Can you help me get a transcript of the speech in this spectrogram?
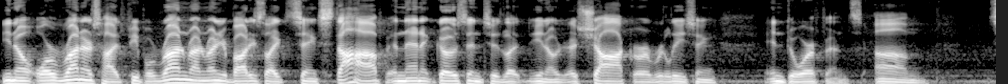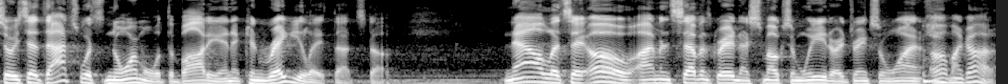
You know, or runner's highs. People run, run, run. Your body's like saying stop, and then it goes into like you know a shock or releasing endorphins. Um, so he said that's what's normal with the body, and it can regulate that stuff. Now let's say, oh, I'm in seventh grade and I smoke some weed or I drink some wine. Oh my God,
